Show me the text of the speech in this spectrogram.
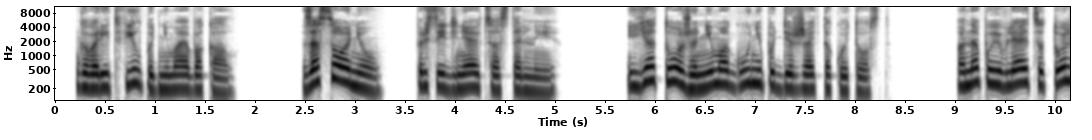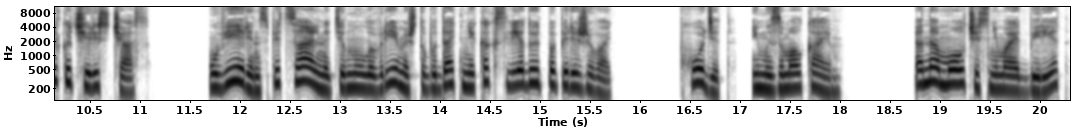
— говорит Фил, поднимая бокал. «За Соню!» — присоединяются остальные. И я тоже не могу не поддержать такой тост. Она появляется только через час. Уверен, специально тянула время, чтобы дать мне как следует попереживать. Входит, и мы замолкаем. Она молча снимает берет,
